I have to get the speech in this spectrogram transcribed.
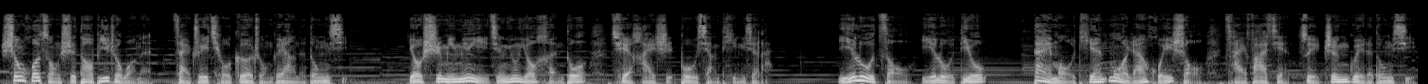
生活总是倒逼着我们在追求各种各样的东西，有时明明已经拥有很多，却还是不想停下来，一路走一路丢。”待某天蓦然回首，才发现最珍贵的东西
